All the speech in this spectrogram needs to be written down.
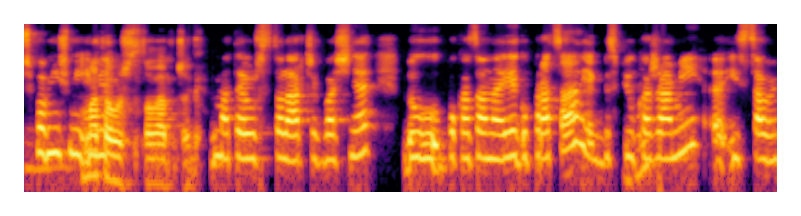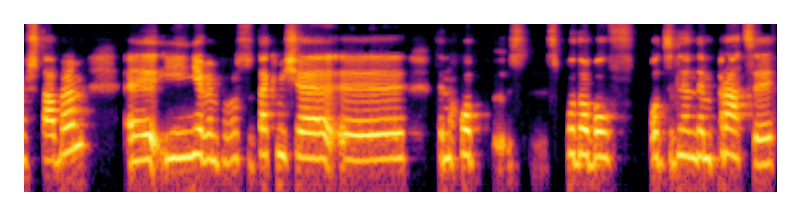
przypomnisz mi imię? Mateusz Stolarczyk. Mateusz Stolarczyk właśnie, był pokazana jego praca jakby z piłkarzami e, i z całym sztabem e, i nie wiem, po prostu tak mi się e, ten chłop spodobał pod względem pracy,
